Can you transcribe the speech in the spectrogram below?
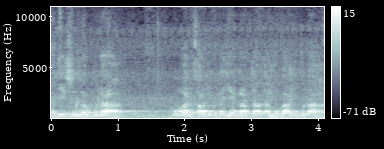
హదీసుల్లో కూడా ఉమర్ ఫారూక్ రజీల్లాహు గారు కూడా.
